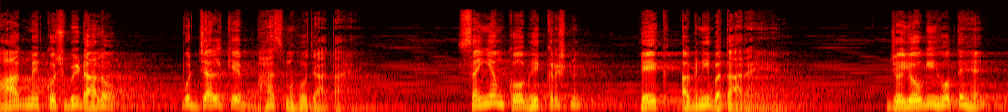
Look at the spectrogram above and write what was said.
आग में कुछ भी डालो वो जल के भस्म हो जाता है। संयम को भी कृष्ण एक अग्नि बता रहे हैं। जो योगी होते हैं,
